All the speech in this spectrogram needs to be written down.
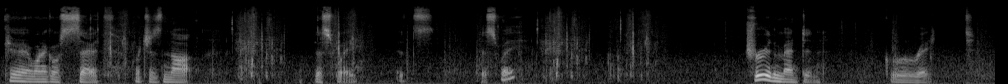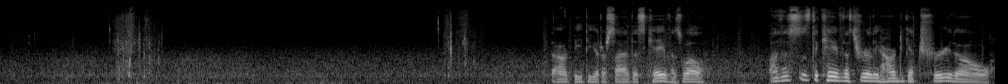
Okay, I want to go south, which is not this way. It's this way? Through the mountain. Great. That would be the other side of this cave as well. Oh, this is the cave that's really hard to get through though.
